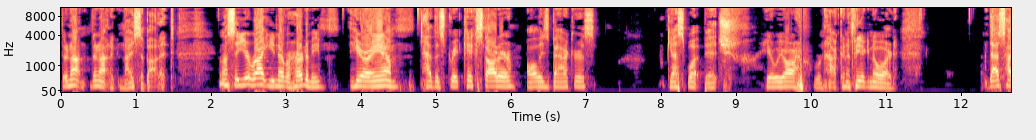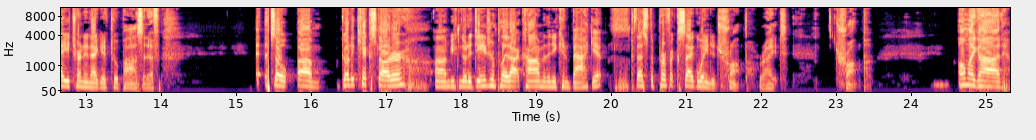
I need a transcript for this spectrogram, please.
They're not they're not nice about it. And I say, You're right, you never heard of me. Here I am. Had this great Kickstarter, all these backers. Guess what, bitch? Here we are. We're not gonna be ignored. That's how you turn a negative to a positive. So um, go to Kickstarter. Um, you can go to dangerandplay.com and then you can back it. But that's the perfect segue into Trump, right? Trump. Oh my God.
